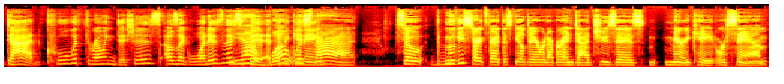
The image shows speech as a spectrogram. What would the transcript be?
dad cool with throwing dishes i was like what is this bit at what the beginning was that? So the movie starts there at this field day or whatever, and Dad chooses Mary Kate or Sam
